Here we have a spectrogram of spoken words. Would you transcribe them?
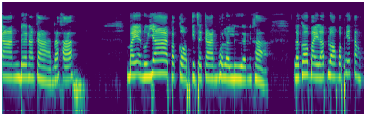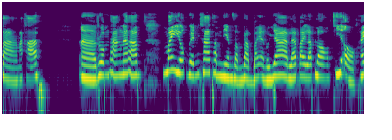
การเดินอากาศนะคะ ใบอนุญาตประกอบกิจการพลเรือนค่ะ แล้วก็ใบรับรองประเภทต่างๆนะคะ รวมทั้งนะคะไม่ยกเว้นค่าธรรมเนียมสำหรับใบอนุญาต และใบรับรองที่ออกให้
